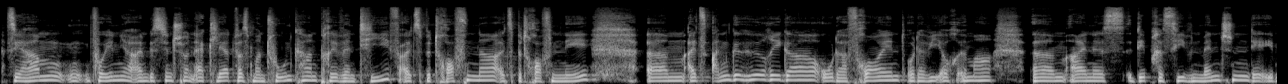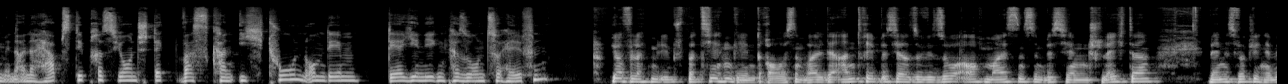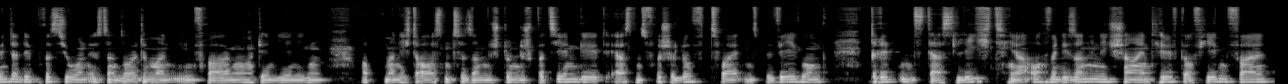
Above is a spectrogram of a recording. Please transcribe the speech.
Sie haben vorhin ja ein bisschen schon erklärt, was man tun kann, präventiv als Betroffener, als Betroffene, ähm, als Angehöriger oder Freund oder wie auch immer ähm, eines depressiven Menschen, der eben in einer Herbstdepression steckt. Was kann ich tun, um dem derjenigen Person zu helfen? Ja, vielleicht mit ihm spazieren gehen draußen, weil der Antrieb ist ja sowieso auch meistens ein bisschen schlechter. Wenn es wirklich eine Winterdepression ist, dann sollte man ihn fragen, denjenigen, ob man nicht draußen zusammen eine Stunde spazieren geht. Erstens frische Luft, zweitens Bewegung, drittens das Licht. Ja, auch wenn die Sonne nicht scheint, hilft auf jeden Fall.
